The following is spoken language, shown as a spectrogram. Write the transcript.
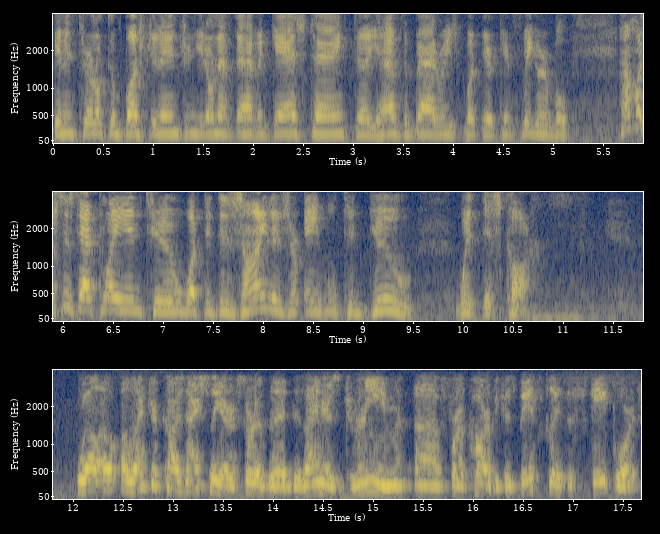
an internal combustion engine, you don't have to have a gas tank, uh, you have the batteries, but they're configurable. How much does that play into what the designers are able to do with this car? Well, electric cars actually are sort of the designer's dream uh, for a car because basically it's a skateboard,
